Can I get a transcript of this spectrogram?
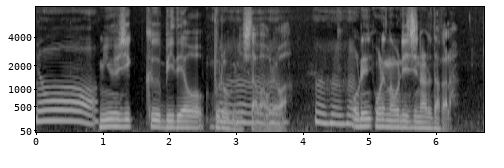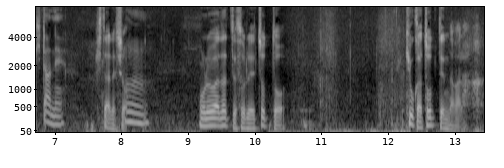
ミュージックビデオブログにしたわうんうんうん俺は、うんうんうん。俺俺のオリジナルだから。来たね。来たでしょ、うん。俺はだってそれちょっと許可取ってんだか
